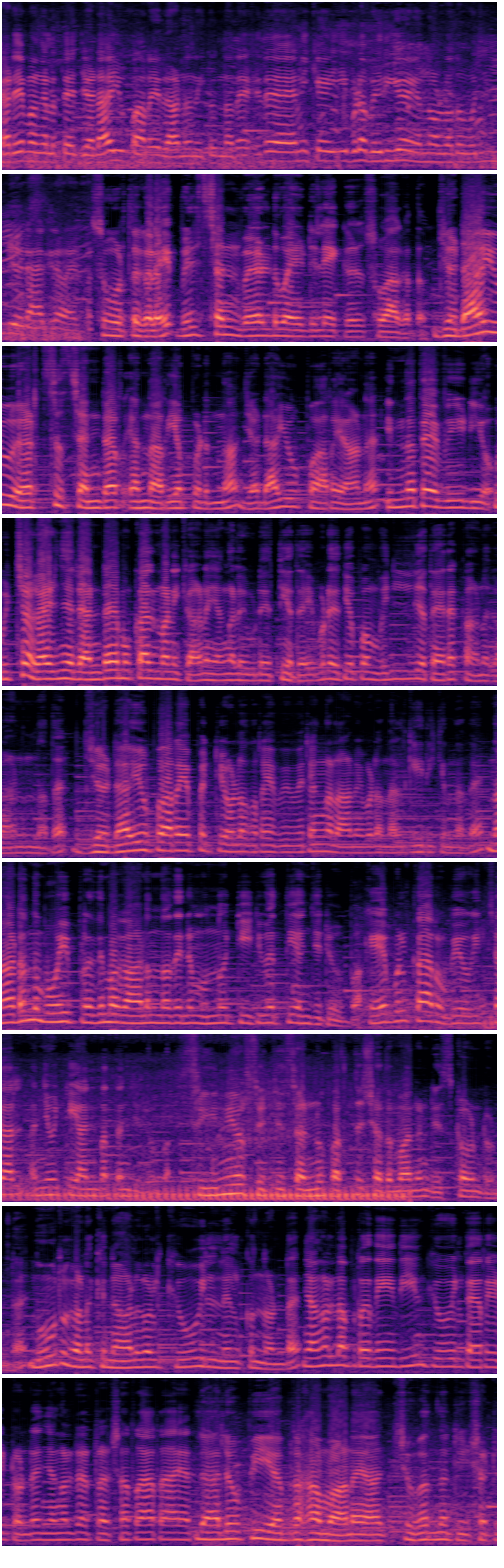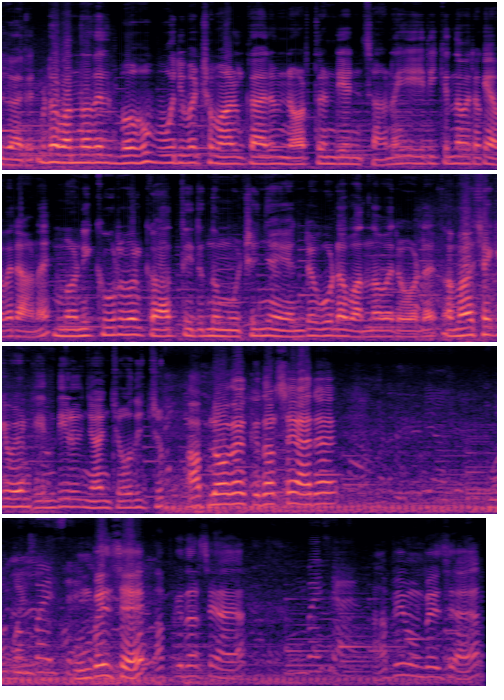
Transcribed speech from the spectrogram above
ചടയമംഗലത്തെ ജഡായു പാറയിലാണ് നിൽക്കുന്നത്. ഇത് എനിക്ക് ഇവിടെ വരിക എന്നുള്ളത് വലിയൊരു ആഗ്രഹമായിരുന്നു സുഹൃത്തുക്കളെ വിൽസൺ വേൾഡ് വൈഡിലേക്ക് സ്വാഗതം. ജഡായു എർത്ത് സെന്റർ എന്നറിയപ്പെടുന്ന ജഡായു പാറയാണ് ഇന്നത്തെ വീഡിയോ. ഉച്ച കഴിഞ്ഞ് രണ്ടേ മുക്കാൽ മണിക്കാണ് ഞങ്ങൾ ഇവിടെ എത്തിയത്. ഇവിടെ എത്തിയപ്പം വലിയ തിരക്കാണ് കാണുന്നത്. ജഡായു പാറയെ പറ്റിയുള്ള കുറെ വിവരങ്ങളാണ് ഇവിടെ നൽകിയിരിക്കുന്നത്. നടന്നുപോയി പ്രതിമ കാണുന്നതിന് മുന്നൂറ്റി രൂപ. കേബിൾ കാർ ഉപയോഗിച്ചാൽ അഞ്ഞൂറ്റി അൻപത്തി അഞ്ച് രൂപ. സീനിയർ സിറ്റിസണിന് പത്ത് ശതമാനം ഡിസ്കൗണ്ട് ഉണ്ട്. നൂറുകണക്കിന് ആളുകൾ ക്യൂവിൽ നിൽക്കുന്നുണ്ട്. ഞങ്ങളുടെ പ്രതിനിധിയും ക്യൂവിൽ കയറിയിട്ടുണ്ട്. ഞങ്ങളുടെ ട്രഷററായ ലാലു പി എബ്രഹാം ആണ് ആ ചുവന്ന ടീഷർട്ടുകാരൻ ഇവിടെ വന്നതിൽ ബഹുഭൂരിപക്ഷം ആൾക്കാരും നോർത്ത് ഇന്ത്യൻസ് ആണ്. ഈ ഇരിക്കുന്നവരൊക്കെ അവരാണ്. മണിക്കൂറുകൾ കാത്തിരുന്ന് മുഷിഞ്ഞ എന്റെ കൂടെ വന്നവരോട് തമാശയ്ക്ക് വേണ്ടി ഹിന്ദിയിൽ ഞാൻ ചോദിച്ചു. ആപ് ലോക കിധർ സെ ആ मुंबई से। मुंबई से। आप किधर से आया? मुंबई से आया। आप भी मुंबई से आया?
